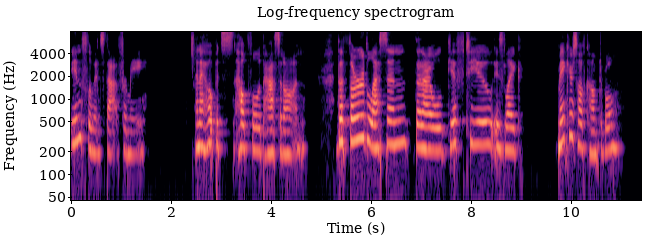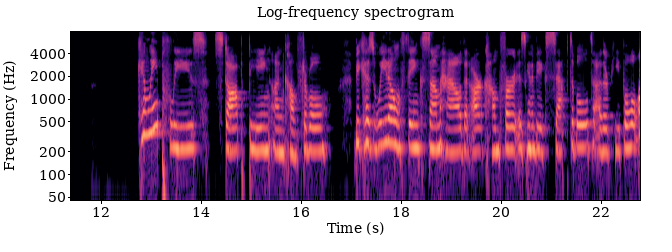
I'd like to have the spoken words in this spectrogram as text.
influenced that for me. And I hope it's helpful to pass it on. The third lesson that I will gift to you is like, make yourself comfortable. Can we please stop being uncomfortable? Because we don't think somehow that our comfort is going to be acceptable to other people.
